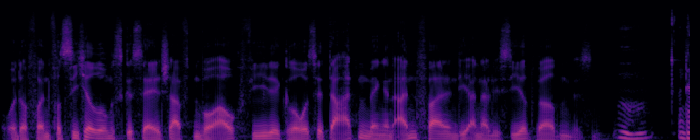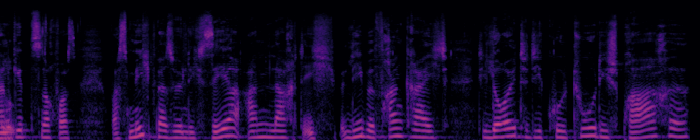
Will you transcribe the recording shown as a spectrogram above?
oder von Versicherungsgesellschaften, wo auch viele große Datenmengen anfallen, die analysiert werden müssen. Mhm. Und dann gibt es noch was, was mich persönlich sehr anlacht. Ich liebe Frankreich, die Leute, die Kultur, die Sprache.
